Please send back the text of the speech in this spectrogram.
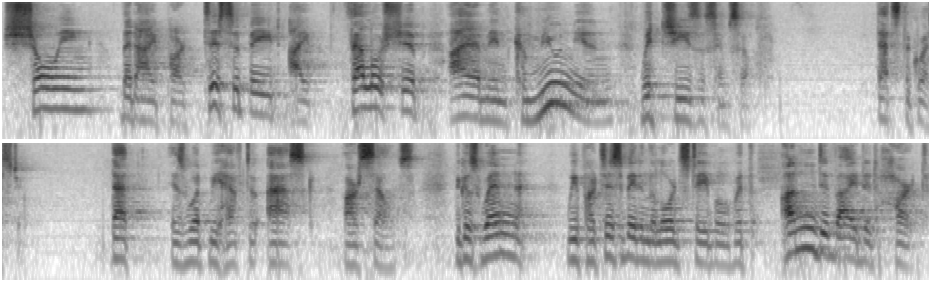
showing that I participate, I fellowship, I am in communion with Jesus Himself? That's the question. That is what we have to ask ourselves. Because when we participate in the Lord's table with undivided heart,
